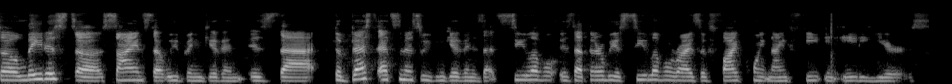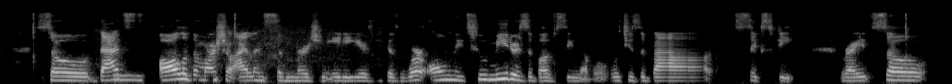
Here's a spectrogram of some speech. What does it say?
The latest uh, science that we've been given is that the best estimates we've been given is that sea level, is that there will be a sea level rise of 5.9 feet in 80 years. So that's mm. all of the Marshall Islands submerged in 80 years because we're only two meters above sea level, which is about six feet, right? So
